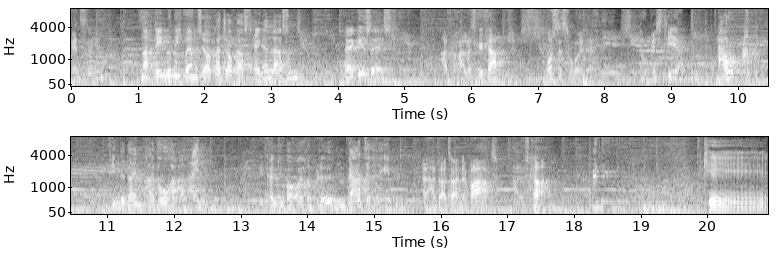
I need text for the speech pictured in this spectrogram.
Kennst du ihn? Nachdem du mich beim Circa-Job hast hängen lassen? Vergiss es. Hat doch alles geklappt. Muss es wohl, denn du bist hier. Hau ab! Finde deinen Paldora allein. Ihr könnt über eure blöden Bärte reden. Er hat also einen Bart. Alles klar. Okay.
